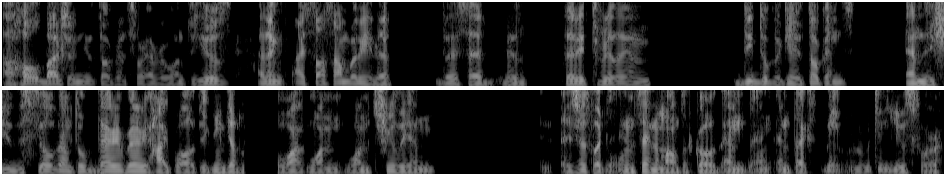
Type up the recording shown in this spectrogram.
a, whole bunch of new tokens for everyone to use. I think I saw somebody that they said there's 30 trillion deduplicated tokens, and if you distill them to very, very high quality, you can get one, one, one trillion. It's just like an insane amount of code and, and, and text that we can use for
